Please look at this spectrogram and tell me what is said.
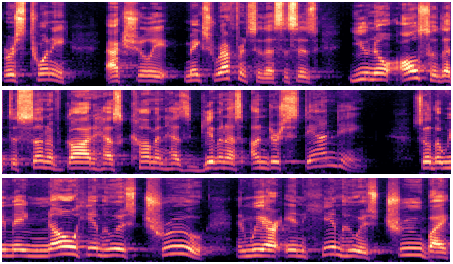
Verse 20 actually makes reference to this. It says, You know also that the Son of God has come and has given us understanding, so that we may know him who is true. And we are in him who is true by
